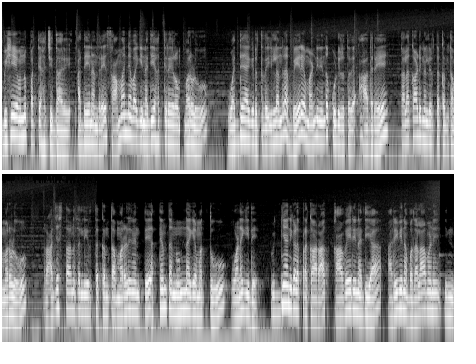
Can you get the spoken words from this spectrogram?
ವಿಷಯವನ್ನು ಪತ್ತೆ ಹಚ್ಚಿದ್ದಾರೆ. ಅದೇನೆಂದರೆ, ಸಾಮಾನ್ಯವಾಗಿ ನದಿಯ ಹತ್ತಿರ ಇರೋ ಮರಳು ಒದ್ದೆಯಾಗಿರುತ್ತದೆ, ಇಲ್ಲಾಂದ್ರೆ ಬೇರೆ ಮಣ್ಣಿನಿಂದ ಕೂಡಿರುತ್ತದೆ. ಆದರೆ, ತಲಕಾಡಿನಲ್ಲಿರ್ತಕ್ಕಂಥ ಮರಳು ರಾಜಸ್ಥಾನದಲ್ಲಿ ಇರತಕ್ಕಂಥ ಮರಳಿನಂತೆ ಅತ್ಯಂತ ನುಣ್ಣಗೆ ಮತ್ತು ಒಣಗಿದೆ. ವಿಜ್ಞಾನಿಗಳ ಪ್ರಕಾರ ಕಾವೇರಿ ನದಿಯ ಅರಿವಿನ ಬದಲಾವಣೆಯಿಂದ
